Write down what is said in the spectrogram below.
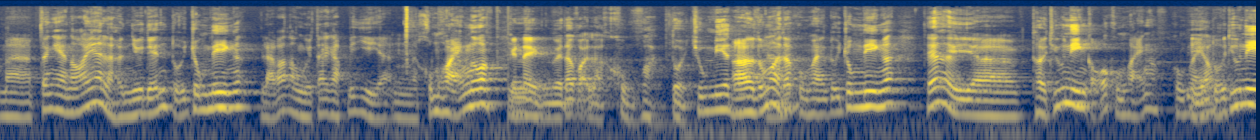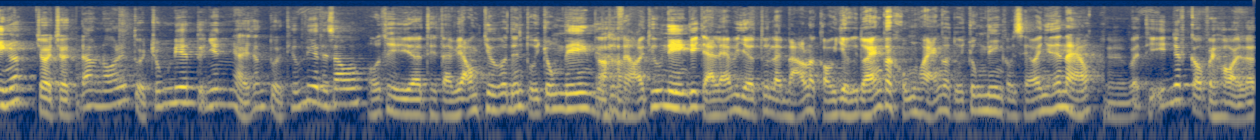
Mà tôi nghe nói là hình như đến tuổi trung niên á, là bắt đầu người ta gặp cái gì ừ, khủng hoảng đúng không? Cái này người ta gọi là khủng hoảng tuổi trung niên. Ờ à, đúng rồi đó khủng hoảng tuổi trung niên á. Thế thì uh, thời thiếu niên cậu có khủng hoảng không? Khủng hoảng tuổi thiếu niên á. Trời trời đang nói đến tuổi trung niên tự nhiên nhảy sang tuổi thiếu niên là sao không? Ủa thì ờ, thì tại vì ông chưa có đến tuổi trung niên thì à. tôi phải hỏi thiếu niên chứ chả lẽ bây giờ tôi lại bảo là cậu dự đoán coi khủng hoảng của tuổi trung niên cậu sẽ như thế nào? Ừ, vậy thì ít nhất cậu phải hỏi là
